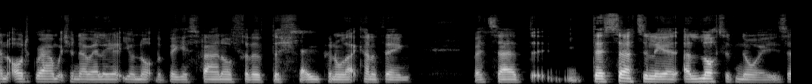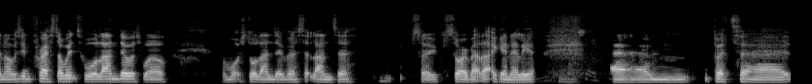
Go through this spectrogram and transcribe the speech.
an odd ground, which I know Elliot you're not the biggest fan of for the, the shape and all that kind of thing. But uh, th- there's certainly a, a lot of noise, and I was impressed. I went to Orlando as well and watched Orlando versus Atlanta. So sorry about that again, Elliot. Um, but uh,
